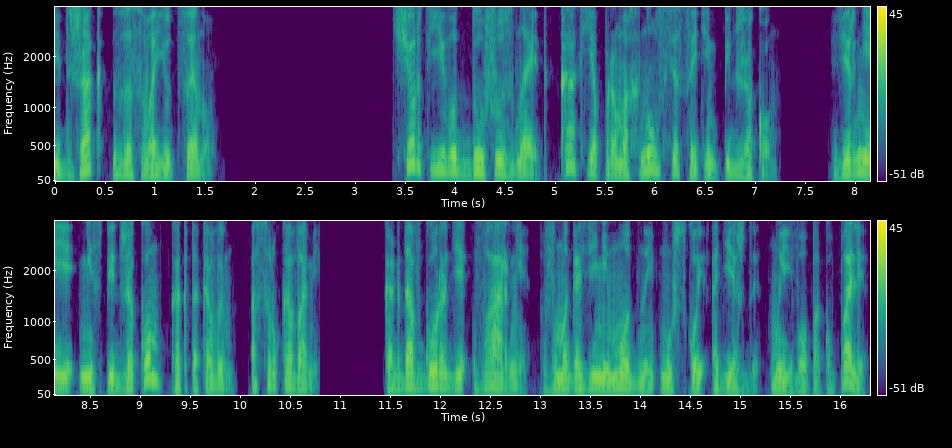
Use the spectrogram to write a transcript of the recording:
Пиджак за свою цену. Черт его душу знает, как я промахнулся с этим пиджаком. Вернее, не с пиджаком, как таковым, а с рукавами. Когда в городе Варне, в магазине модной мужской одежды, мы его покупали,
